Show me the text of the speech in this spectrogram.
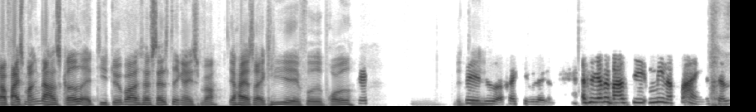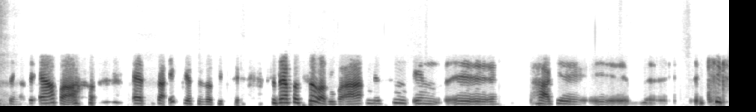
Der er faktisk mange, der har skrevet, at de døber salgstænger i smør. Det har jeg så ikke lige øh, fået prøvet. Det- Men Det lyder rigtig ulækkert. Altså, jeg vil bare sige, min erfaring med salgstænger, det er bare, at der ikke bliver serveret dip til. Så derfor sidder du bare med sådan en øh, pakke øh, kiks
